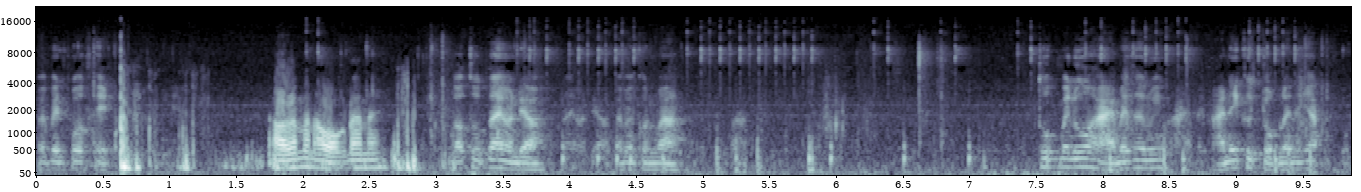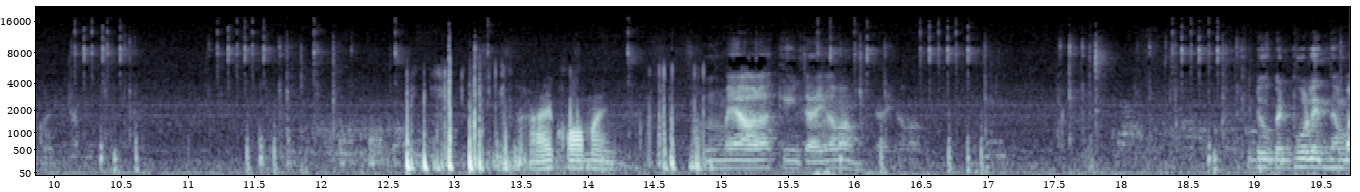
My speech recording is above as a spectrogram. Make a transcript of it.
มันเป็นโปรเทคเอาแล้วมันออกได้ไหมเราทุบได้คนเดียวเราเป็นคนวาง ทุบไม่รู้หายไหมเธอนี่หายนี่คือจบเลยนะครับหายคอใหม่อืมไม่เอาแล้วเกรงใจเขาบ้างดูเป็นผู้เล่นธรรม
